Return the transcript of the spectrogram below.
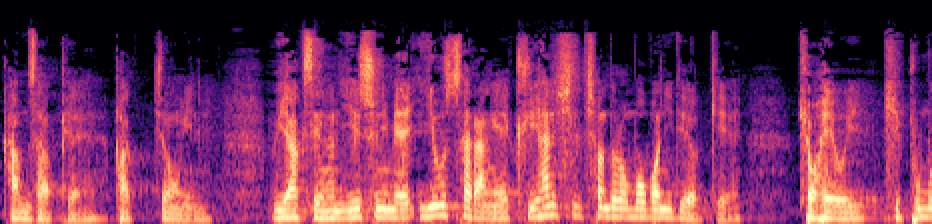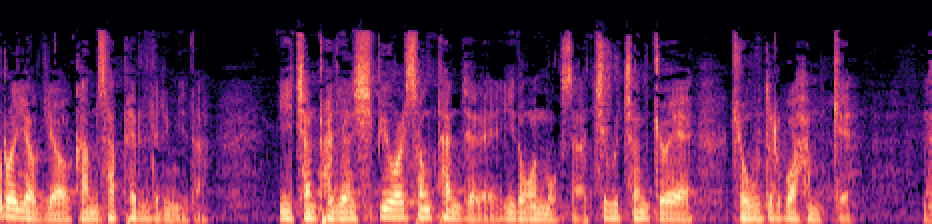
감사패 박종인 위학생은 예수님의 이웃사랑의 귀한 실천으로 모범이 되었기에 교회의 기쁨으로 여겨 감사패를 드립니다. 2008년 12월 성탄절에 이동원 목사 지구촌 교회 교우들과 함께 네.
